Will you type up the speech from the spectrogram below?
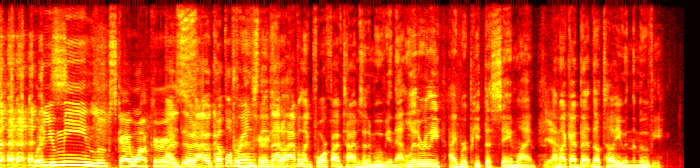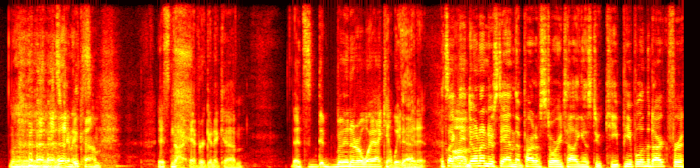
What do you mean, Luke Skywalker I, is? I have a couple friends that that'll happen like four or five times in a movie, and that literally I repeat the same line. Yeah. I'm like, I bet they'll tell you in the movie. It's gonna come. It's not ever gonna come That's a minute away i can't wait a minute It's like Um, they don't understand that part of storytelling is to keep people in the dark for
